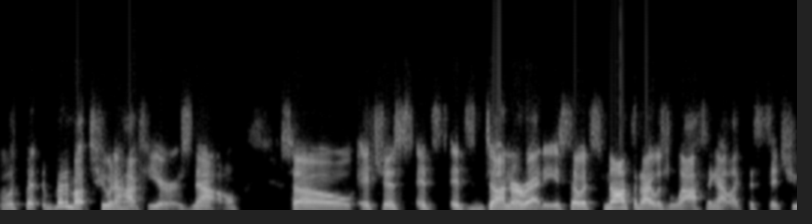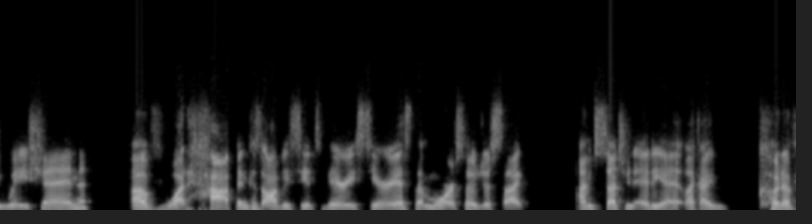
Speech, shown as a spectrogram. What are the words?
it's been about two and a half years now. So it's just it's it's done already. So it's not that I was laughing at like the situation of what happened because obviously it's very serious, but more so just like I'm such an idiot. Like I could have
